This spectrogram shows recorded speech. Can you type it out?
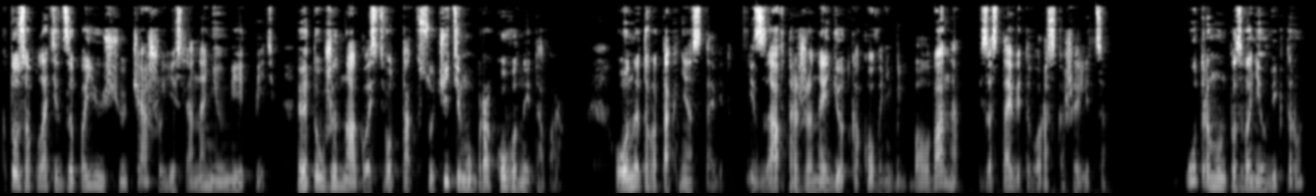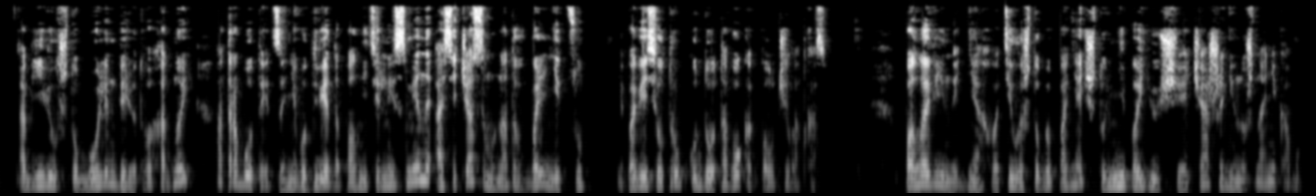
Кто заплатит за поющую чашу, если она не умеет петь? Это уже наглость, вот так всучить ему бракованный товар. Он этого так не оставит. И завтра же найдет какого-нибудь болвана и заставит его раскошелиться. Утром он позвонил Виктору, объявил, что болен, берет выходной, отработает за него две дополнительные смены, а сейчас ему надо в больницу и повесил трубку до того, как получил отказ. Половины дня хватило, чтобы понять, что не поющая чаша не нужна никому.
